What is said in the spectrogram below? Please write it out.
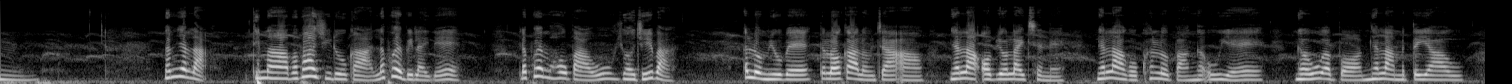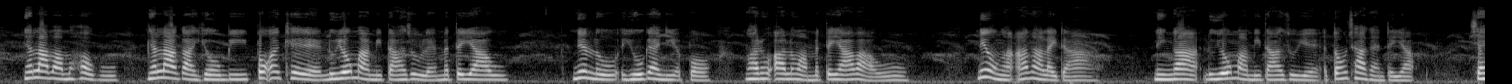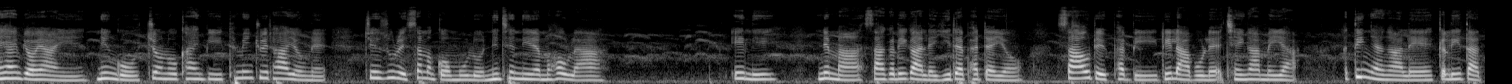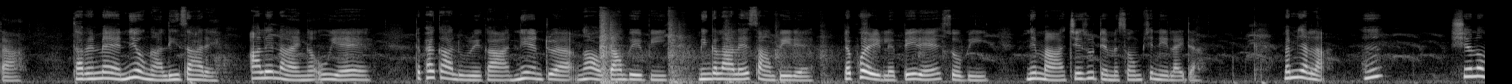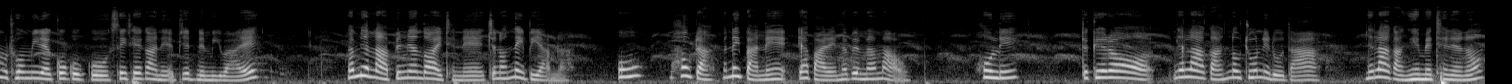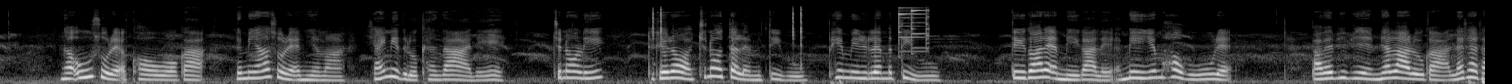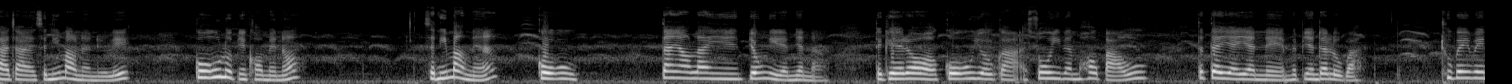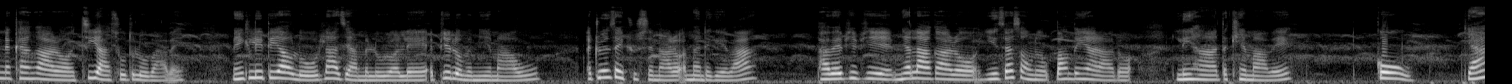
မမြက်လာဒီမှာဘဘကြီးတို့ကလက်ဖွဲ့ပေးလိုက်တယ်။လက်ဖွဲ့မဟုတ်ပါဘူးရော်ကြီးပါ။အဲ့လိုမျိုးပဲတလောကလုံးကြားအောင်မျက်လာအော်ပြောလိုက်ချင်တယ်။ မျက်လာကိုခွင့်လွတ်ပါငအူးရဲ့။ငအူးအပေါ်မျက်လာမတရားဘူး။မျက်လာမှမဟုတ်ဘူး။မျက်လာကယုံပြီးပုံအပ်ခဲ့တဲ့လူယုံမာမိသားစုလည်းမတရားဘူး။နင့်လိုအယိုးကန်ကြီးအပေါ်ငါတို့အားလုံးကမတရားပါဘူး။နင့်ကငါအားနာလိုက်တာ။နင်ကလူယုံမာမိသားစုရဲ့အတုံးချခံတယောက်။ရိုင်းရိုင်းပြောရရင်နင့်ကိုကြုံလိုခိုင်းပြီးထမင်းကျွေးထားရုံနဲ့ကျေးဇူးတွေဆက်မကုန်ဘူးလို့နင်ချင်နေတယ်မဟုတ်လား။အေးလေနင့်မှာစာကလေးကလည်းရေးတတ်ဖတ်တတ်ရုံ စာအုပ်တွေဖတ်ပြီးလေ့လာဖို့လည်းအချိန်ကမရအသိဉာဏ်ကလည်းကလေးတတ်တာဒါပေမဲ့နင့်ကငါလေးစားတယ်အားလင်းနိုင်ငဦးရဲ့တစ်ဖက်ကလူတွေကနင့်အတွက်ငါ့ကိုတောင်းပေးပြီးမင်္ဂလာလဲဆောင်ပေးတယ်လက်ဖွဲ့တွေလည်းပေးတယ်ဆိုပြီးနင့်မှာကျေးဇူးတင်မဆုံးဖြစ်နေလိုက်တာမမြက်လားဟမ်ရှင်းလို့မထိုးမိတဲ့ကိုကိုကိုစိတ်ထဲကနေအပြစ်တင်မိပါတယ်မမြက်လားပြင်းပြင်းသွားရထင်တယ်ကျွန်တော်နှိပ်ပေးရမလားအိုးမဟုတ်တာမနှိပ်ပါနဲ့ရပါတယ်မပင်မပါဘူးဟိုလေ တကယ်တော့မျက်လာကနှုတ်ကျိုးနေလို့ဒါမျက်လာကငယ်မဲထင်တယ်နော်ငါဦးဆိုတဲ့အခေါ်ဝေါ်ကလင်မယားဆိုတဲ့အမြင်မှာရိုင်းနေတယ်လို့ခံစားရတယ်ကျွန်တော်လေတကယ်တော့ကျွန်တော်တက်လည်းမသိဘူးဖေမေတွေလည်းမသိဘူးတည်သွားတဲ့အမေကလည်းအမေရင်မဟုတ်ဘူးတဲ့ဘာပဲဖြစ်ဖြစ်မျက်လာတို့ကလက်ထပ်ထားကြတဲ့ဇနီးမောင်နှံတွေလေကိုဦးလို့ပြင်ခေါ်မယ်နော်ဇနီးမောင်နှံကိုဦးတန်ရောက်လိုက်ရင်ပြုံးနေတဲ့မျက်နှာ တကယ်တော့ကိုဦးရုပ်ကအစိုးကြီးလည်းမဟုတ်ပါဘူးတက်တက်ရက်ရက်နဲ့မပြင်တတ်လို့ပါထူပိမ့်ပိမ့်နှခမ်းကတော့ကြည်ရဆိုးသလိုပါပဲမိန်းကလေးတစ်ယောက်လိုလှကြမလို့တော့လဲအပြစ်လို့မမြင်ပါဘူးအတွင်းစိတ်ဖြူစင်တာတော့အမှန်တကယ်ပါဘာပဲဖြစ်ဖြစ်မျက်လာကတော့ရေဆက်ဆောင်လို့ပေါင်းတင်ရတာတော့လင်းဟာတခင်ပါပဲကိုဦးဗျာ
